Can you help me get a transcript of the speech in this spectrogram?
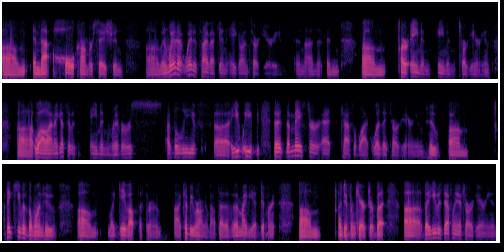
um, in that whole conversation um, and way to way to tie back in Aegon Targaryen and and, and um, or Aemon, Aemon Targaryen. Uh, well, and I guess it was Aemon Rivers, I believe. Uh, he he the the Maester at Castle Black was a Targaryen who um, I think he was the one who um, like gave up the throne. I could be wrong about that. That might be a different um, a different character, but uh, but he was definitely a Targaryen.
